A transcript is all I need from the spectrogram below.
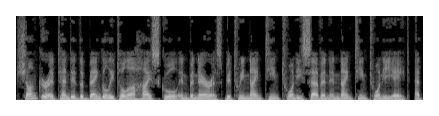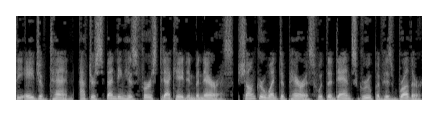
Shankar attended the Bengalitola High School in Benares between 1927 and 1928. At the age of 10, after spending his first decade in Benares, Shankar went to Paris with the dance group of his brother,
